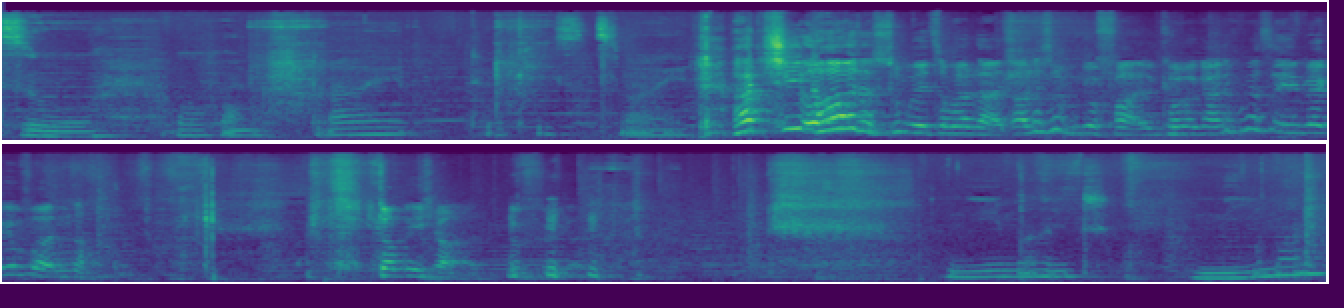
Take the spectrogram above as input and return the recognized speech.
So, Orange 3, Türkis 2. Hatschi, oh, das tut mir jetzt aber leid. Alles umgefallen. Können wir gar nicht mehr sehen, wer gewonnen hat. Ich glaube, ich habe. Niemand. Niemand.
